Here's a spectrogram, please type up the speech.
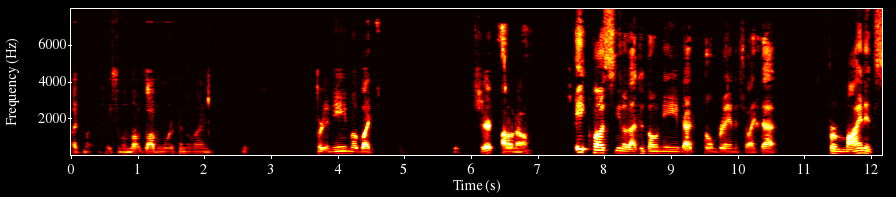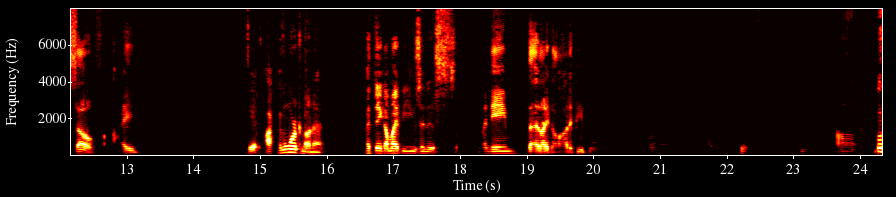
Like my own personal logo I've been working on. For the name of like the shirt, I don't know. Eight plus, you know, that's its own name, that's its own brand and shit like that. For mine itself, I yeah, I've been working on that. I think I might be using this name that like a lot of people. Uh,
